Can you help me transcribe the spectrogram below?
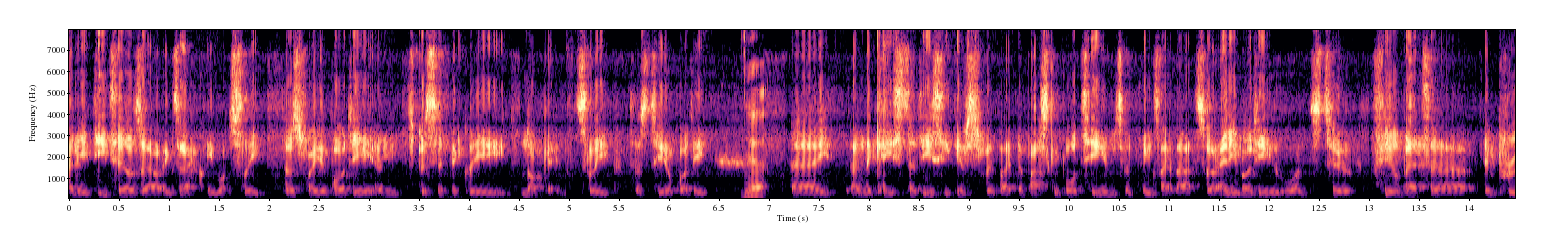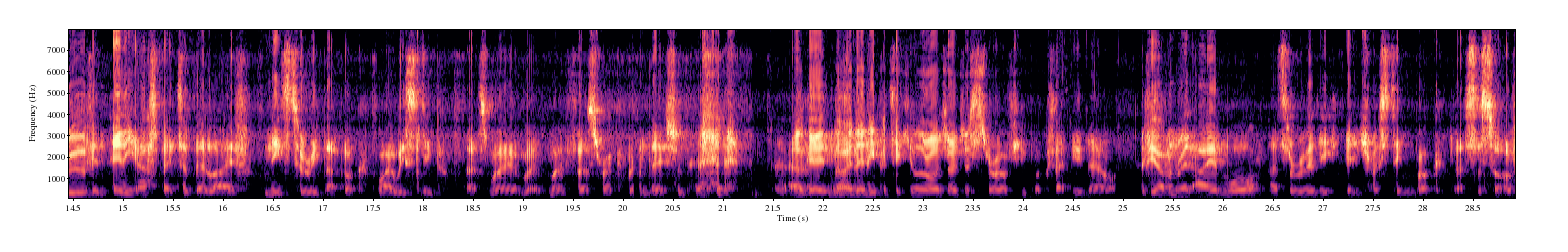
And he details out exactly what sleep does for your body and specifically not getting sleep does to your body Yeah, uh, and the case studies he gives with like the basketball teams and things like that. So anybody who wants to feel better, improve in any aspect of their life, needs to read that book, Why We Sleep. That's my my, my first recommendation. okay, not in any particular order. I'll just throw a few books at you now. If you haven't read Iron War, that's a really interesting book. That's the sort of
